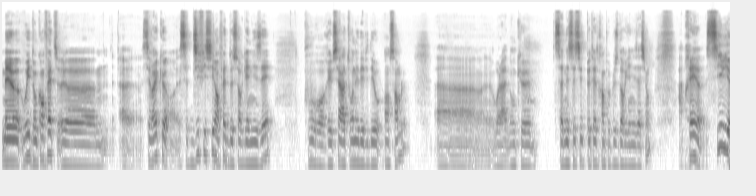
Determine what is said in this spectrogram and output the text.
Mais euh, oui, donc en fait, euh, c'est vrai que c'est difficile en fait de s'organiser pour réussir à tourner des vidéos ensemble. Euh, voilà, donc euh, ça nécessite peut-être un peu plus d'organisation. Après, euh, si,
